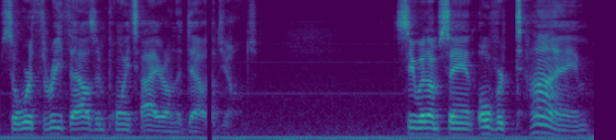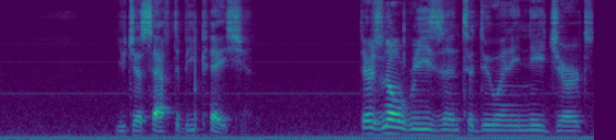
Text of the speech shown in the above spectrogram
So we're 3,000 points higher on the Dow Jones. See what I'm saying? Over time, you just have to be patient. There's no reason to do any knee jerks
